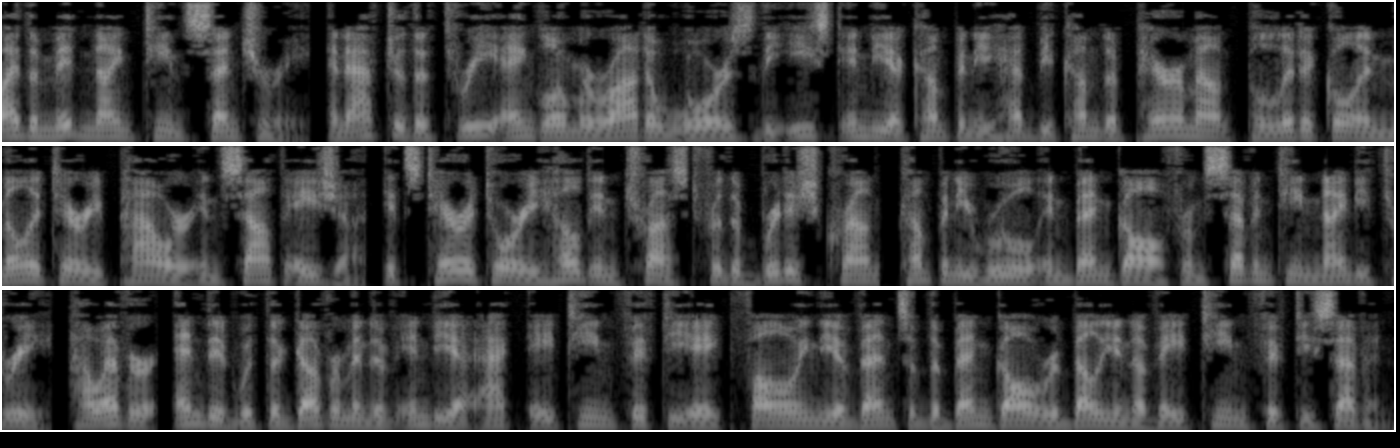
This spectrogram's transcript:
By the mid-19th century, and after the three Anglo-Maratha wars the East India Company had become the paramount political and military power in South Asia, its territory held in trust for the British Crown. Company rule in Bengal from 1793, however, ended with the Government of India Act 1858 following the events of the Bengal Rebellion of 1857.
